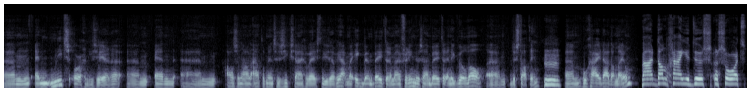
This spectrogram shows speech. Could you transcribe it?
Ehm, en niets organiseren. Ehm, en ehm, als er nou een aantal mensen ziek zijn geweest en die zeggen: Ja, maar ik ben beter en mijn vrienden zijn beter en ik wil wel de stad in. Ehm, hoe ga je daar dan mee om? maar dan ga je dus een soort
